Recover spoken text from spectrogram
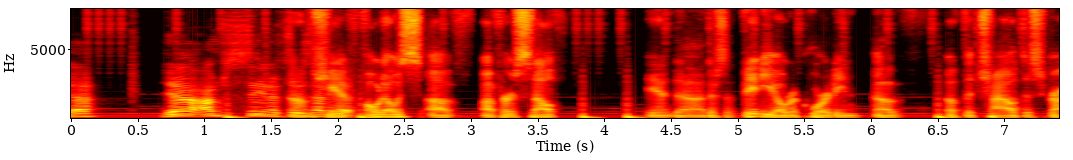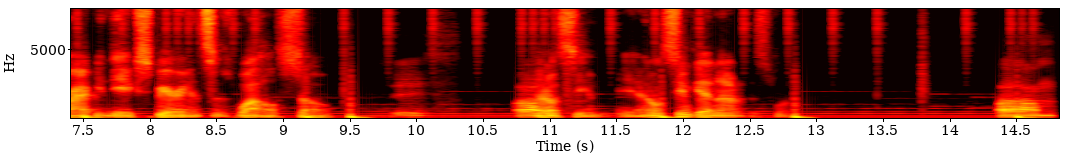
Yeah, yeah. I'm just seeing if there's Um, she any. had photos of of herself, and uh, there's a video recording of of the child describing the experience as well. So Jeez. I Oh, don't see him. Yeah, I don't see him getting out of this one. Um.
